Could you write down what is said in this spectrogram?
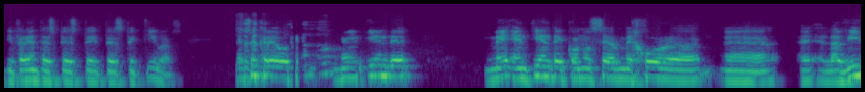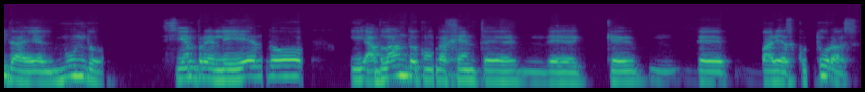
diferentes perspectivas. Eso, creo que me entiende, me entiende conocer mejor la vida, el mundo, siempre leyendo y hablando con la gente de, que, de varias culturas.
